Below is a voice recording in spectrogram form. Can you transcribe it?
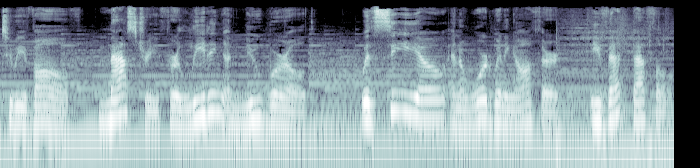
to Evolve Mastery for Leading a New World with CEO and award winning author Yvette Bethel.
